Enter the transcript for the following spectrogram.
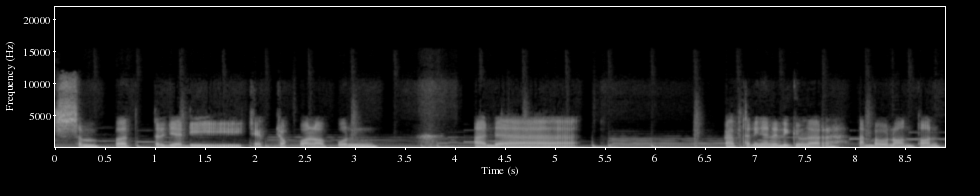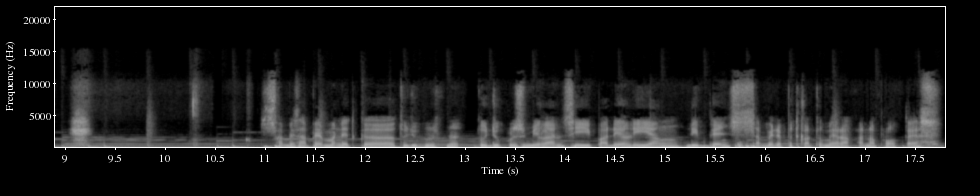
Sempat terjadi cekcok walaupun ada pertandingannya digelar tanpa penonton. Sampai-sampai menit ke 79, 79 si Padeli yang di bench sampai dapat kartu merah karena protes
